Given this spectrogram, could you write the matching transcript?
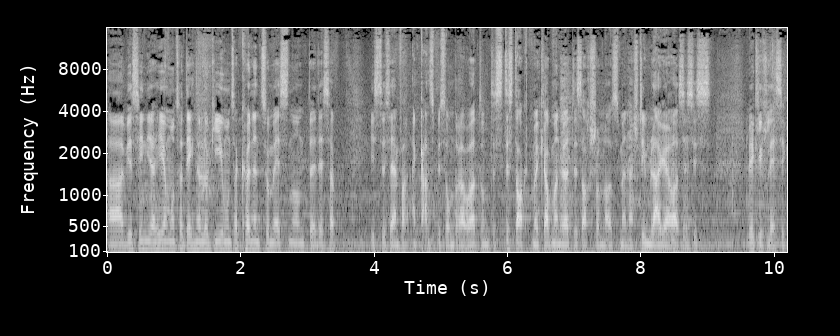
Äh, wir sind ja hier, um unsere Technologie, um unser Können zu messen und äh, deshalb ist es einfach ein ganz besonderer Ort und das, das taugt mir. Ich glaube, man hört das auch schon aus meiner Stimmlage heraus. Es ist wirklich lässig.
